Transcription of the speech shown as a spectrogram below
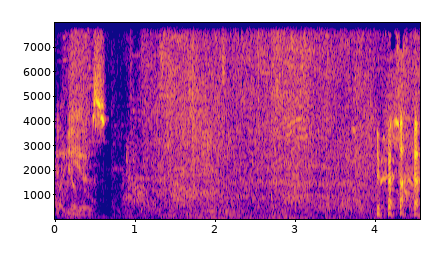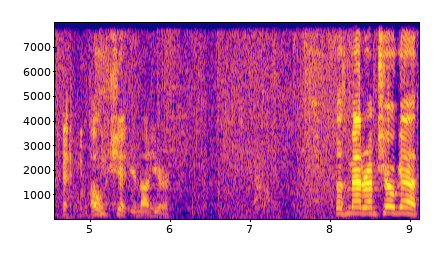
oh, Hey, he is. Oh shit, you're not here. Doesn't matter, I'm Cho'Gath.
